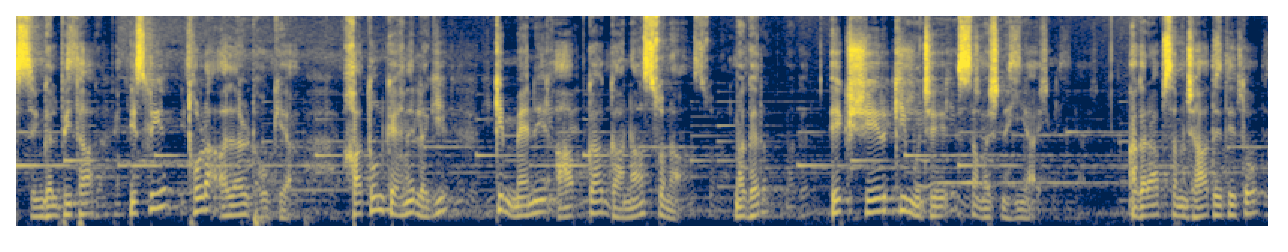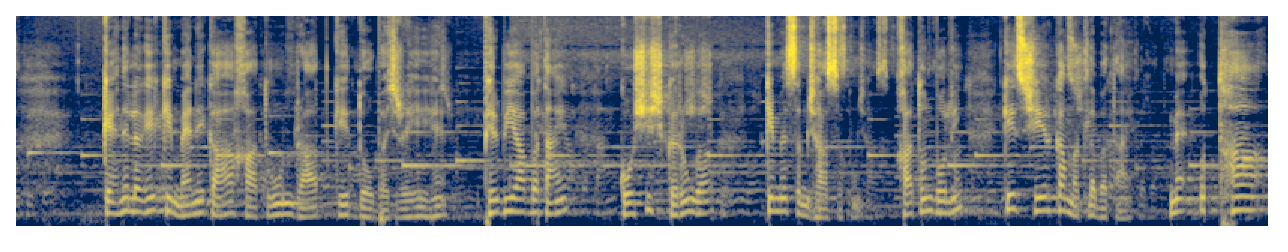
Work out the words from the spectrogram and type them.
سنگل بھی تھا، اس لیے تھوڑا الرٹ ہو گیا۔ خاتون کہنے لگی کہ میں نے آپ کا گانا سنا، مگر ایک شیر کی مجھے سمجھ نہیں آئی۔ اگر آپ سمجھا دیتے تو کہنے لگے کہ میں نے کہا خاتون رات کے دو بج رہے ہیں۔ پھر بھی آپ بتائیں، کوشش کروں گا کہ میں سمجھا سکوں۔ خاتون بولی کہ اس شیر کا مطلب بتائیں۔ میں اتھاں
